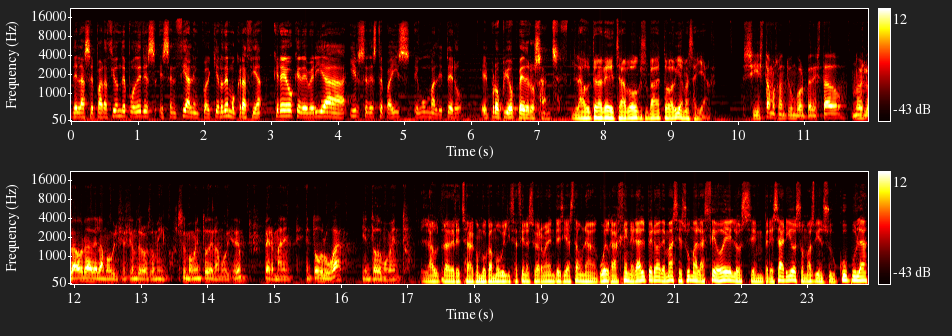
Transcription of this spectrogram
de la separación de poderes esencial en cualquier democracia, creo que debería irse de este país en un maletero el propio Pedro Sánchez. La ultraderecha Vox va todavía más allá. Si estamos ante un golpe de Estado, no es la hora de la movilización de los domingos, es el momento de la movilización permanente, en todo lugar y en todo momento. La ultraderecha convoca movilizaciones permanentes y hasta una huelga general, pero además se suma la COE, los empresarios, o más bien su cúpula,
